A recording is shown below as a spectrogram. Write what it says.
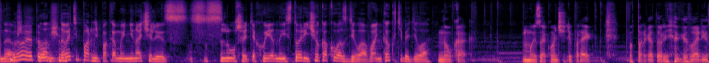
Да ну, это, Ладно, общем... давайте, парни, пока мы не начали слушать охуенные истории. Че, как у вас дела? Вань, как у тебя дела? Ну как? мы закончили проект, про который я говорил.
